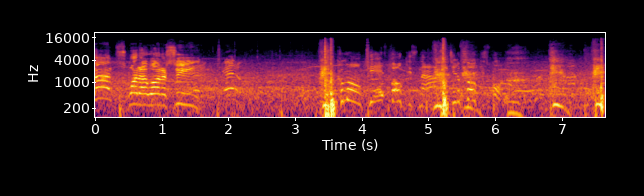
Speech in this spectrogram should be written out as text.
That's what I want to see. Come on, kid. Focus now. I need you to focus for me.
